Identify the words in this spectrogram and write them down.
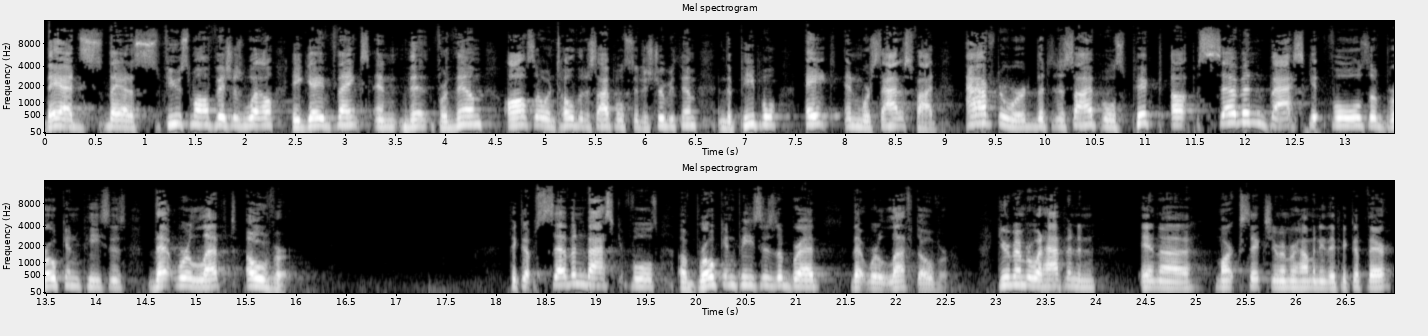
They had, they had a few small fish as well. He gave thanks and then for them also and told the disciples to distribute them. And the people ate and were satisfied. Afterward, the disciples picked up seven basketfuls of broken pieces that were left over. Picked up seven basketfuls of broken pieces of bread that were left over. Do you remember what happened in, in uh, Mark 6? You remember how many they picked up there?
